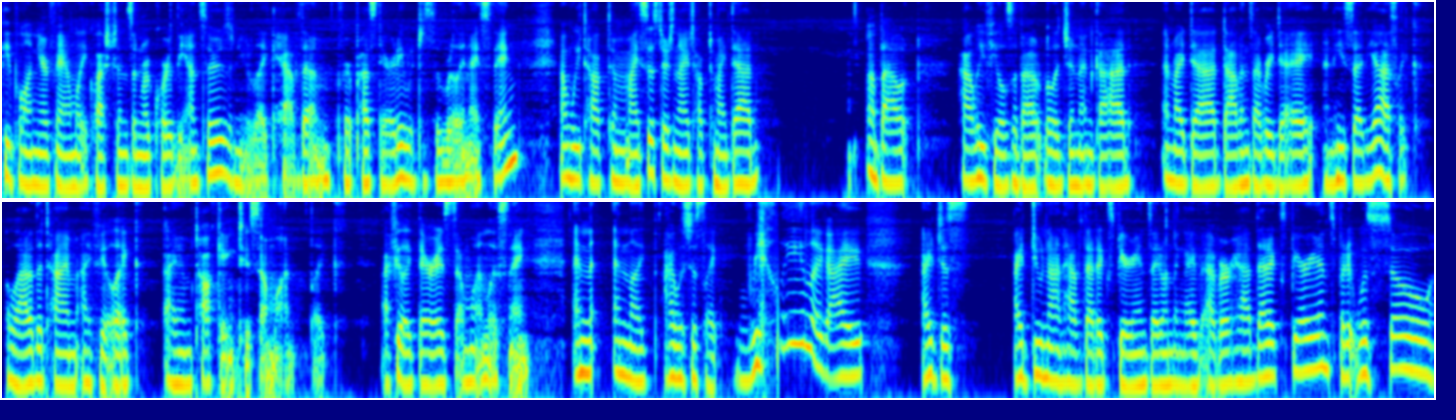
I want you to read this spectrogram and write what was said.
people in your family questions and record the answers and you like have them for posterity, which is a really nice thing. And we talked to my sisters and I talked to my dad about how he feels about religion and God. And my dad davens every day. And he said, yes, like a lot of the time I feel like I am talking to someone. Like I feel like there is someone listening. And and like I was just like, really? Like I I just I do not have that experience. I don't think I've ever had that experience, but it was so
